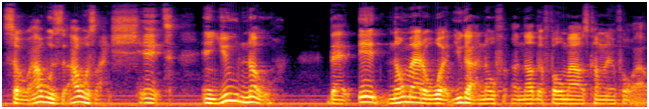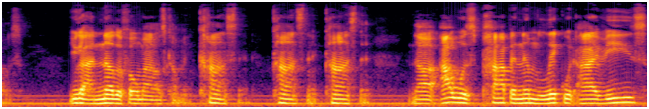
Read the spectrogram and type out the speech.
So I was I was like shit, and you know that it no matter what, you got no another four miles coming in four hours. You got another four miles coming, constant, constant, constant. Now I was popping them liquid IVs.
